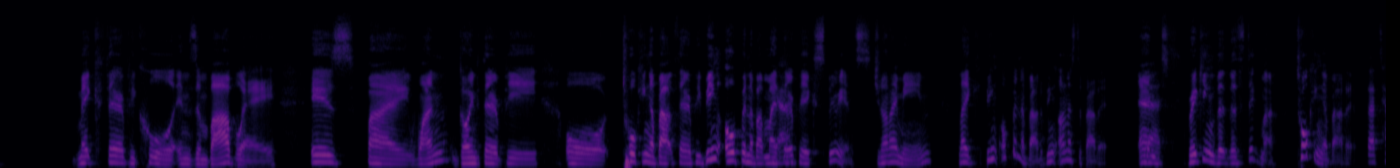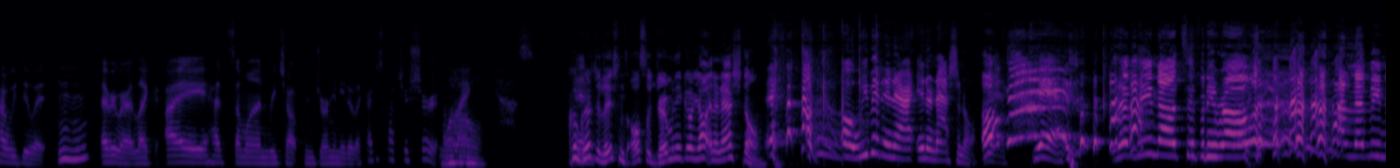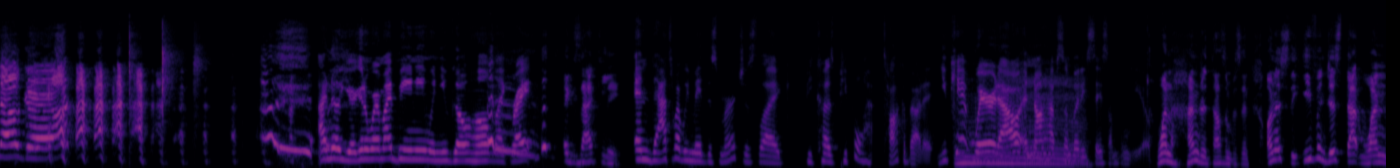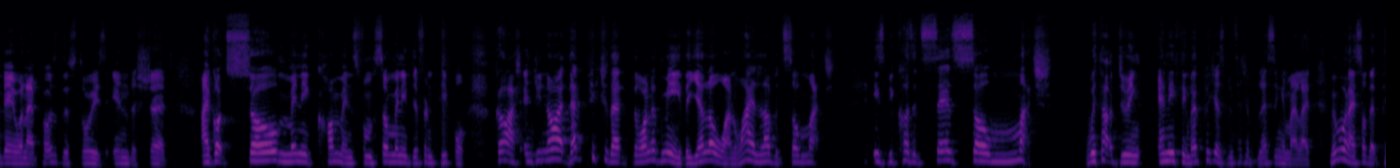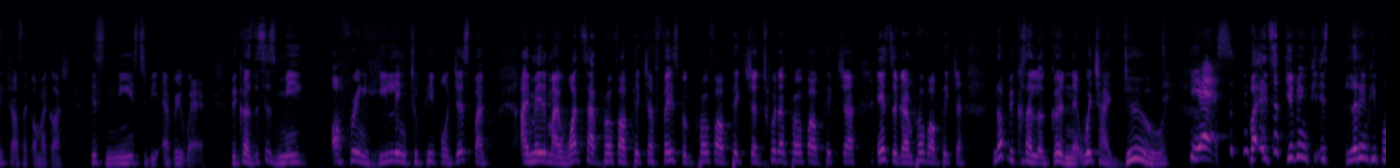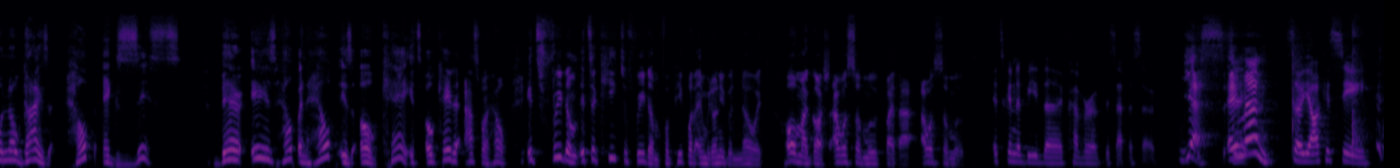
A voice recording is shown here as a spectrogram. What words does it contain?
make therapy cool in Zimbabwe is by one going to therapy or talking about therapy being open about my yeah. therapy experience do you know what i mean like being open about it being honest about it and yes. breaking the, the stigma talking about it that's how we do it mm-hmm. everywhere like i had someone reach out from germany they're like i just bought your shirt and wow. i'm like yes congratulations and... also germany girl y'all international oh we've been in our international okay yeah. Let me know, Tiffany Roe. Let me know, girl. I know you're gonna wear my beanie when you go home, like right? Exactly. And that's why we made this merch. Is like because people talk about it. You can't mm. wear it out and not have somebody mm. say something to you. One hundred thousand percent. Honestly, even just that one day when I posted the stories in the shirt, I got so many comments from so many different people. Gosh, and you know what? That picture, that the one of me, the yellow one, why I love it so much is because it says so much without doing anything. That picture has been such a blessing in my life. Remember when I saw that picture, I was like, oh my gosh, this needs to be everywhere because this is me offering healing to people just by I made it my WhatsApp profile picture, Facebook profile picture, Twitter profile picture, Instagram profile picture, not because I look good in it, which I do, Yes. but it's giving it's letting people know guys, help exists. There is help and help is okay. It's okay to ask for help. It's freedom. It's a key to freedom for people and we don't even know it. Oh my gosh, I was so moved by that. I was so moved. It's going to be the cover of this episode. Yes. So- Amen. So y'all could see.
